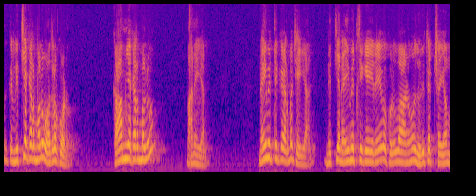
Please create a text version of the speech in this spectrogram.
ఇంకా నిత్యకర్మలు వదలకూడదు. కామ్యకర్మలు మానేయాలి. నైమిత్తిక కర్మ చేయాలి. నిత్య నైమిత్తికేరేవ కురువాణో దురితక్షయం.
